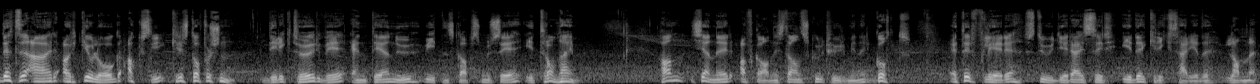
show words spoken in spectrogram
Dette er arkeolog Aksel Kristoffersen, direktør ved NTNU Vitenskapsmuseet i Trondheim. Han kjenner Afghanistans kulturminner godt etter flere studiereiser i det krigsherjede landet.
